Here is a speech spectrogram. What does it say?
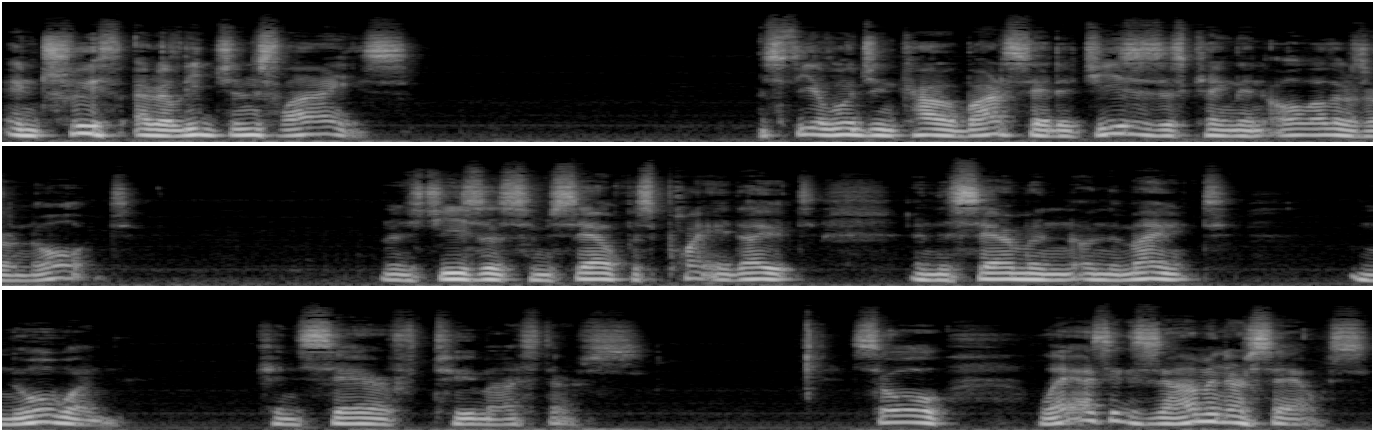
in truth our allegiance lies. As theologian Karl Barth said, if Jesus is king, then all others are not. And as Jesus himself has pointed out in the Sermon on the Mount, no one can serve two masters. So let us examine ourselves.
